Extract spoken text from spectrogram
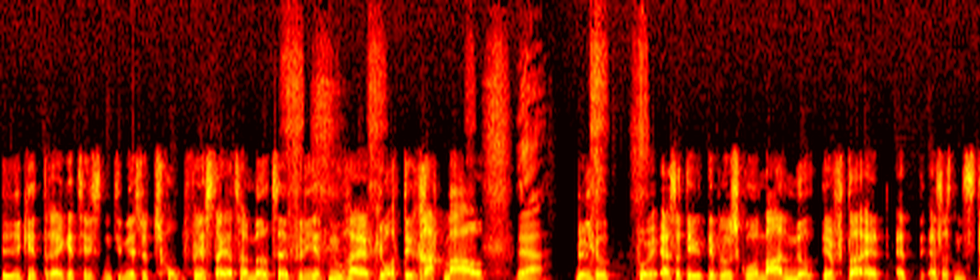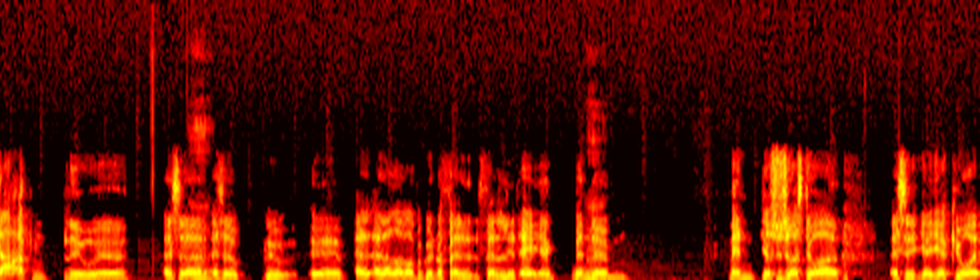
ikke drikke til sådan de næste to fester, jeg tager med til, fordi at nu har jeg gjort det ret meget. Ja. Hvilket på, altså det, det blev skruet meget ned efter at, at altså sådan starten blev øh, altså, mm. altså blev øh, allerede var begyndt at falde, falde lidt af, ikke? Men mm. øhm, men jeg synes også det var altså jeg, jeg gjorde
